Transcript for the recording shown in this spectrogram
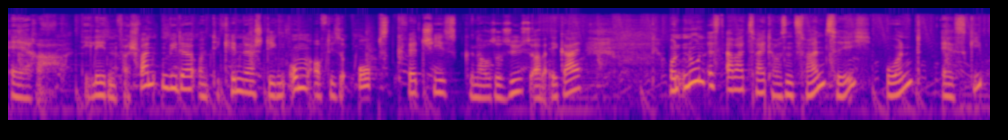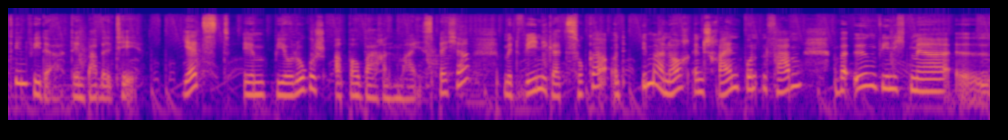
Ära. Die Läden verschwanden wieder und die Kinder stiegen um auf diese Obstquetschis, genauso süß, aber egal. Und nun ist aber 2020 und es gibt ihn wieder, den Bubble Tea. Jetzt im biologisch abbaubaren Maisbecher mit weniger Zucker und immer noch in schreiend bunten Farben, aber irgendwie nicht mehr äh,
